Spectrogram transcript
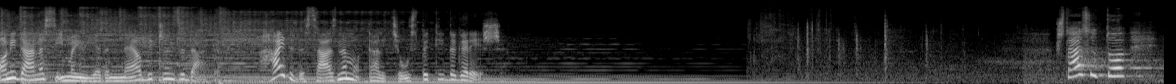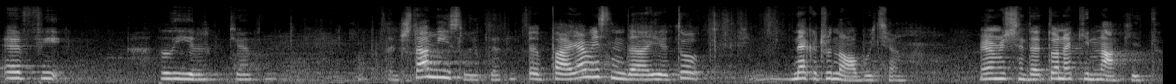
Oni danas imaju jedan neobičan zadatak. Hajde da saznamo da li će uspeti da ga reše. Šta su to efilirke? Šta mislite? Pa ja mislim da je to neka čudna obuća. Ja mislim da je to neki nakit.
